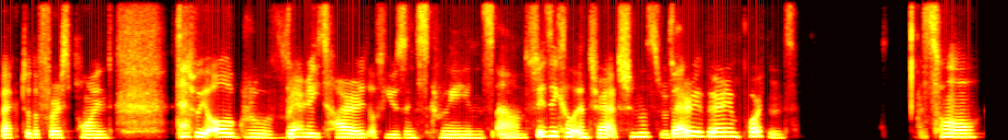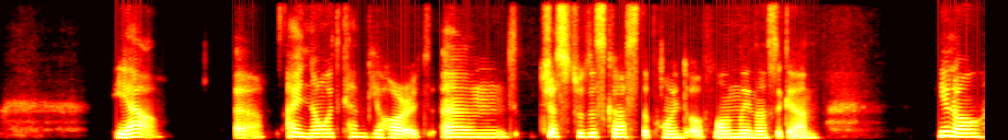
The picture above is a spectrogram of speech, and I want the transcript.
back to the first point that we all grew very tired of using screens and physical interaction was very very important So, yeah, uh, I know it can be hard. And just to discuss the point of loneliness again, you know,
